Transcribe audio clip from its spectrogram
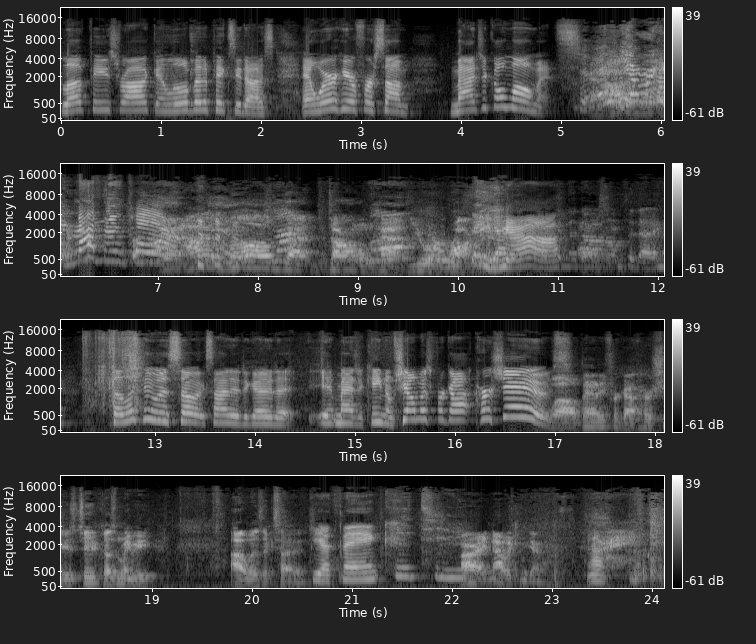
Love, peace, rock, and a little bit of pixie dust. And we're here for some magical moments. You're in nothing And. I love that Donald hat. You are rocking. Yeah. In the Donald today. So look who was so excited to go to Magic Kingdom. She almost forgot her shoes. Well, Patty forgot her shoes too, because maybe I was excited. you think? All right, now we can go. All right.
